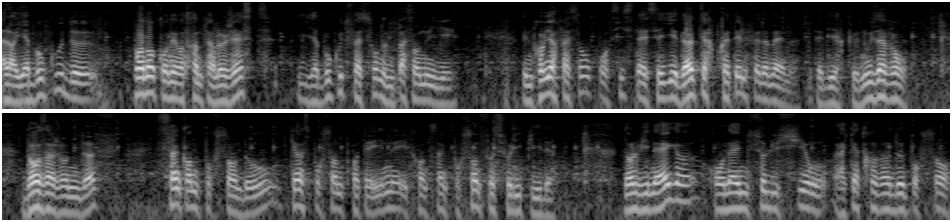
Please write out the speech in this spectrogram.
Alors, il y a beaucoup de. Pendant qu'on est en train de faire le geste, il y a beaucoup de façons de ne pas s'ennuyer. Une première façon consiste à essayer d'interpréter le phénomène. C'est-à-dire que nous avons dans un jaune d'œuf 50% d'eau, 15% de protéines et 35% de phospholipides. Dans le vinaigre, on a une solution à 82%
